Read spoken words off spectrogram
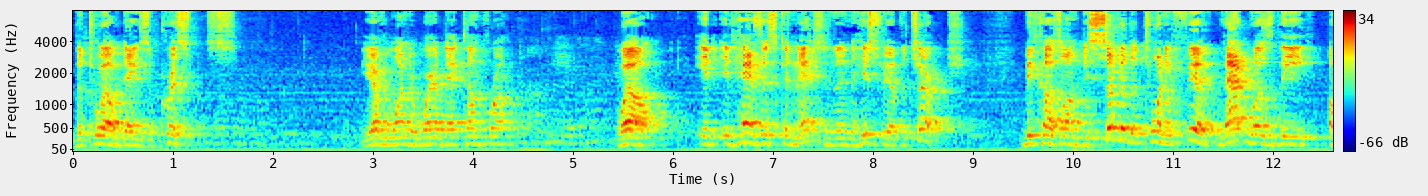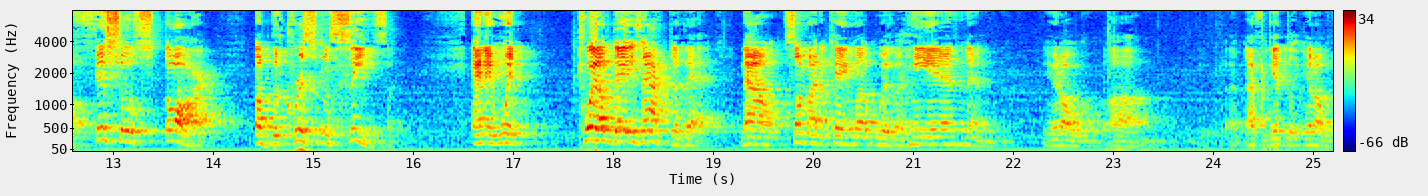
the 12 days of Christmas. You ever wonder where that come from? Well, it, it has its connection in the history of the church. Because on December the 25th, that was the official start of the Christmas season. And it went 12 days after that. Now, somebody came up with a hen and, you know, uh, I forget the, you know,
